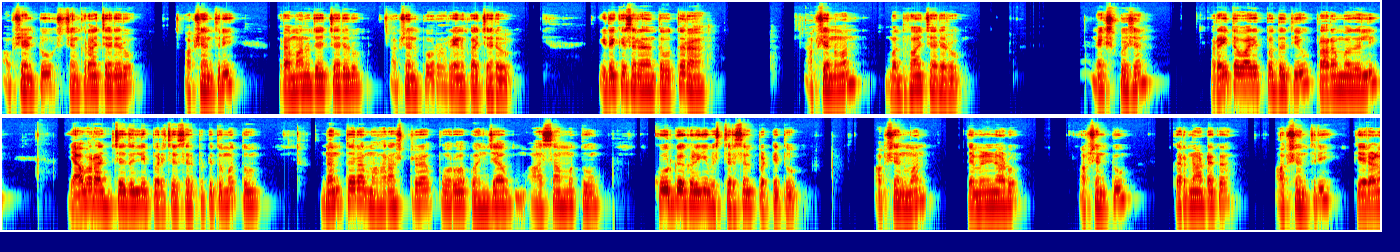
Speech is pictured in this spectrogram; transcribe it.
ಆಪ್ಷನ್ ಟು ಶಂಕರಾಚಾರ್ಯರು. ಆಪ್ಷನ್ ತ್ರೀ ರಾಮಾನುಜಾಚಾರ್ಯರು. ಆಪ್ಷನ್ ಫೋರ್ ರೇಣುಕಾಚಾರ್ಯರು. ಇದಕ್ಕೆ ಸರಿಯಾದಂಥ ಉತ್ತರ ಆಪ್ಷನ್ ಒನ್ ಮಧ್ವಾಚಾರ್ಯರು. ನೆಕ್ಸ್ಟ್ ಕ್ವೆಶನ್ ರೈತವಾರಿ ಪದ್ಧತಿಯು ಪ್ರಾರಂಭದಲ್ಲಿ ಯಾವ ರಾಜ್ಯದಲ್ಲಿ ಪರಿಚಯಿಸಲ್ಪಟ್ಟಿತು ಮತ್ತು ನಂತರ ಮಹಾರಾಷ್ಟ್ರ, ಪೂರ್ವ ಪಂಜಾಬ್, ಅಸ್ಸಾಂ ಮತ್ತು ಕೂರ್ಗಗಳಿಗೆ ವಿಸ್ತರಿಸಲ್ಪಟ್ಟಿತು. Option one, Tamil Nadu. Option two, Karnataka. Option three, Kerala.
